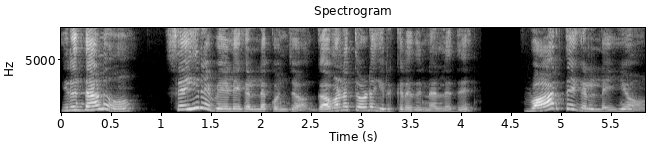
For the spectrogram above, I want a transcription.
இருந்தாலும் செய்கிற வேலைகளில் கொஞ்சம் கவனத்தோடு இருக்கிறது நல்லது. வார்த்தைகள்லையும்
